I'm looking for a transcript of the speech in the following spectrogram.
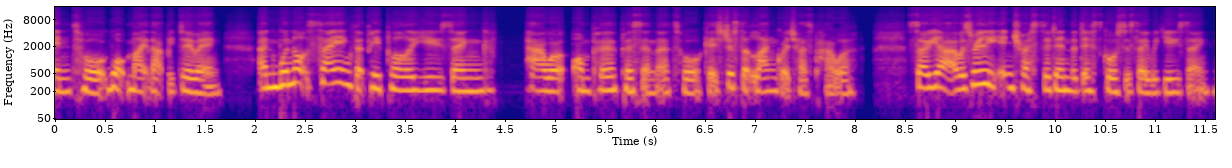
in talk? What might that be doing? And we're not saying that people are using power on purpose in their talk. It's just that language has power. So yeah, I was really interested in the discourses they were using.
